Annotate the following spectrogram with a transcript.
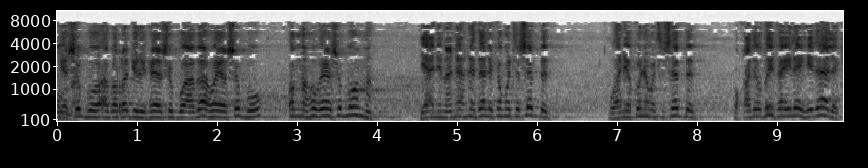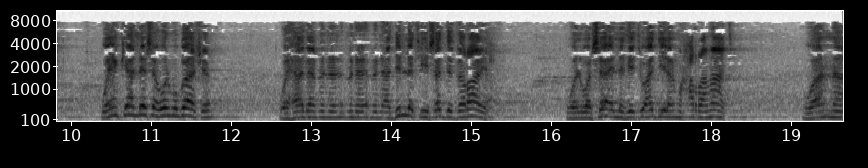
أمه. يسب أبا الرجل فيسب أباه ويسب أمه فيسب أمه. يعني معناه أن ذلك متسبب وأن يكون متسبب وقد أضيف إليه ذلك. وإن كان ليس هو المباشر وهذا من من من أدلة سد الذرائع والوسائل التي تؤدي إلى المحرمات. وأن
